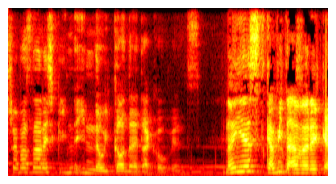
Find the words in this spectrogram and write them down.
trzeba znaleźć in, inną ikonę taką, więc... No i jest Kapitan Ameryka,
